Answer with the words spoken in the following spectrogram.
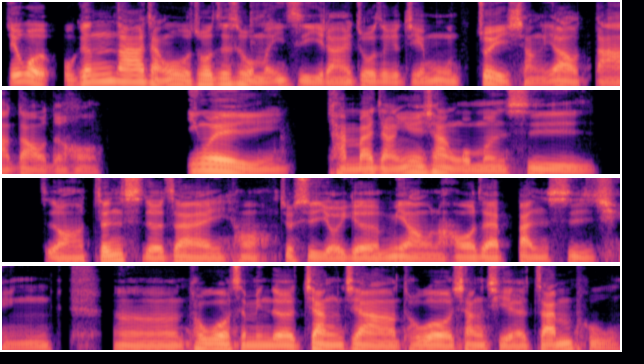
结果我跟大家讲过，我说这是我们一直以来做这个节目最想要达到的哈，因为坦白讲，因为像我们是。然后真实的在哈，就是有一个庙，然后在办事情，嗯，通过神明的降价，通过象棋的占卜，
